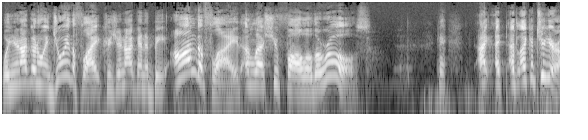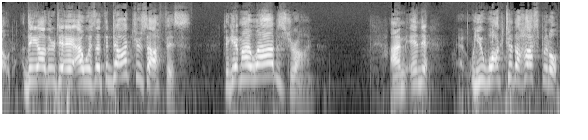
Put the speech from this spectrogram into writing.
Well, you're not going to enjoy the flight because you're not going to be on the flight unless you follow the rules. Okay. I, I, like a two year old. The other day, I was at the doctor's office to get my labs drawn. I'm in there. You walk to the hospital,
